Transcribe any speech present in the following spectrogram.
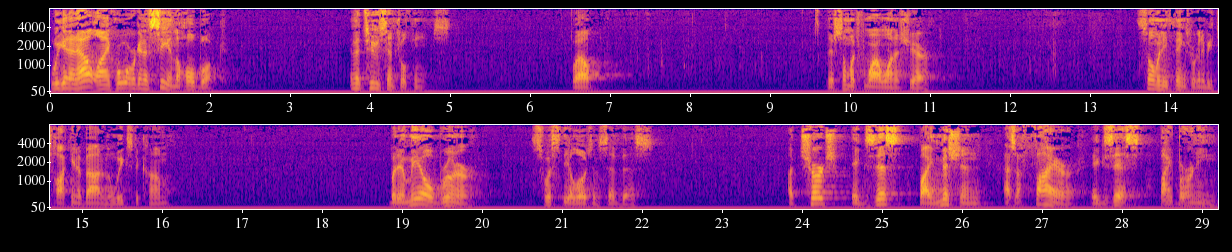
we get an outline for what we're going to see in the whole book. And the two central themes. Well, there's so much more I want to share. So many things we're going to be talking about in the weeks to come. But Emil Brunner, Swiss theologian, said this. A church exists by mission as a fire exists by burning.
